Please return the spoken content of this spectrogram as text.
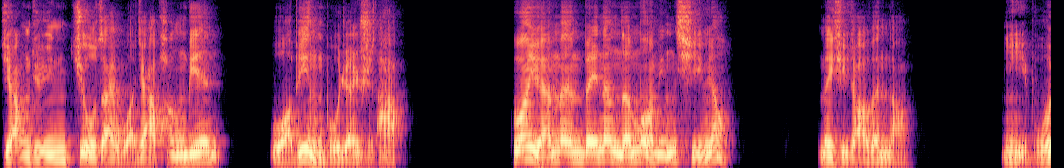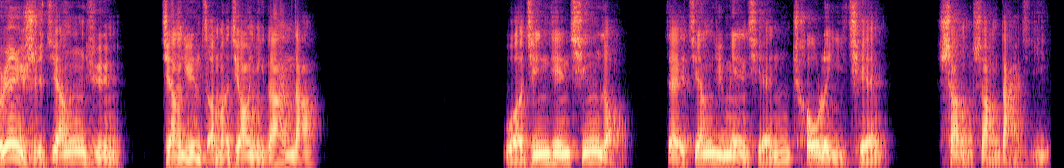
将军就在我家旁边，我并不认识他。”官员们被弄得莫名其妙。梅启照问道：“你不认识将军？将军怎么叫你干的？”我今天清早在将军面前抽了一签，上上大吉，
